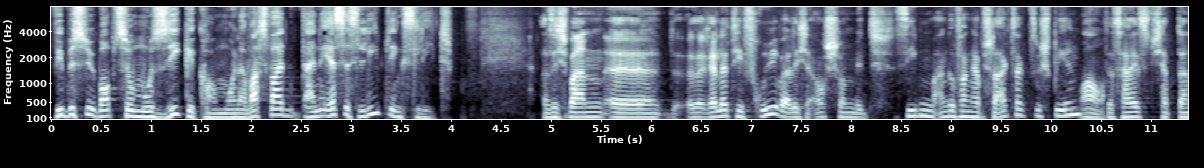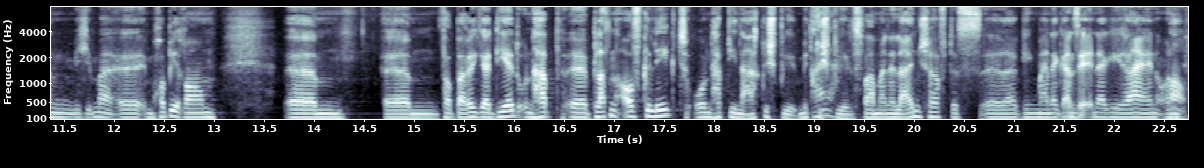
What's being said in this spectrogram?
wie bist du überhaupt zur Musik gekommen oder was war dein erstes Lieblingslied? Also ich war äh, relativ früh, weil ich auch schon mit sieben angefangen habe, Schlagzeug zu spielen. Wow. Das heißt, ich habe dann mich immer äh, im Hobbyraum ähm, ähm, verbarrikadiert und habe äh, Platten aufgelegt und habe die nachgespielt, mitgespielt. Ah, ja. Das war meine Leidenschaft, das, äh, da ging meine ganze Energie rein und wow.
